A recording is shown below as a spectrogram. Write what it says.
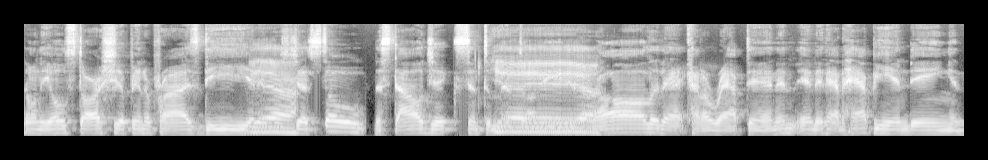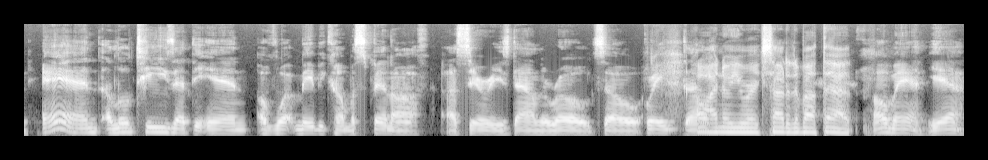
On the old Starship Enterprise D, and it was just so nostalgic, sentimental. I mean, yeah, yeah. and all of that kind of wrapped in, and, and it had a happy ending, and and a little tease at the end of what may become a spinoff uh, series down the road. So great. Uh, Oh, I know you were excited about that. Oh man, yeah,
